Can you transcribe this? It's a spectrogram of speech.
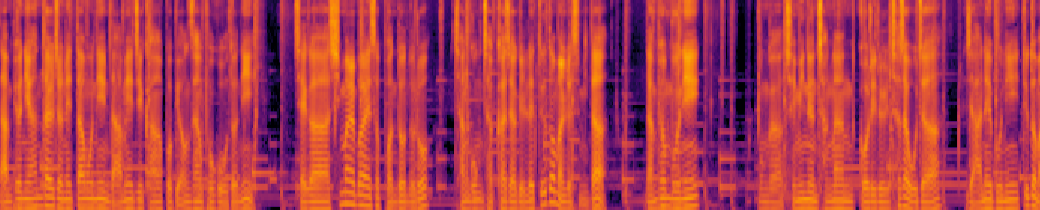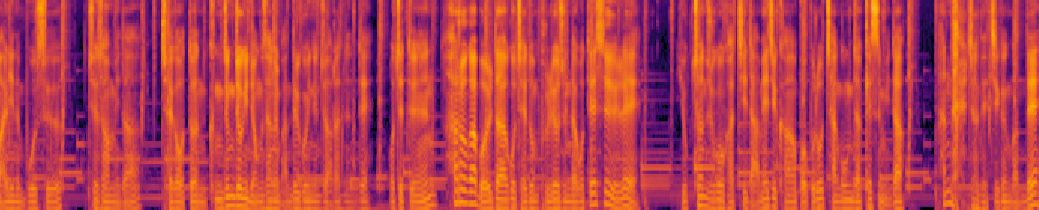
남편이 한 달 전에 따모님 남의 집 강화법 영상 보고 오더니 제가 심할바에서 번 돈으로 장공 작하자길래 뜯어 말렸습니다. 남편분이 뭔가 재밌는 장난거리를 찾아오자 이제 아내분이 뜯어 말리는 모습 죄송합니다. 제가 어떤 긍정적인 영상을 만들고 있는 줄 알았는데 어쨌든 하루가 멀다 하고 제 돈 불려준다고 떼쓰길래 6천 주고 같이 남의 집 강화법으로 장공작 했습니다. 한 달 전에 찍은 건데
